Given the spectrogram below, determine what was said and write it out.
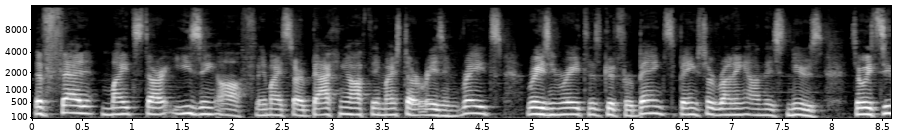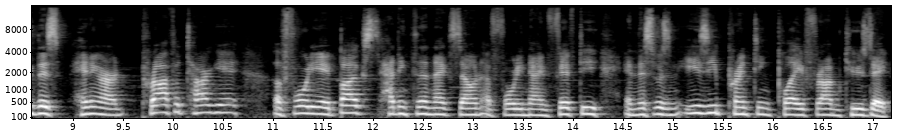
the Fed might start easing off. They might start backing off. They might start raising rates. Raising rates is good for banks. Banks are running on this news. So we see this hitting our profit target of 48 bucks, heading to the next zone of 49.50. And this was an easy printing play from Tuesday.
